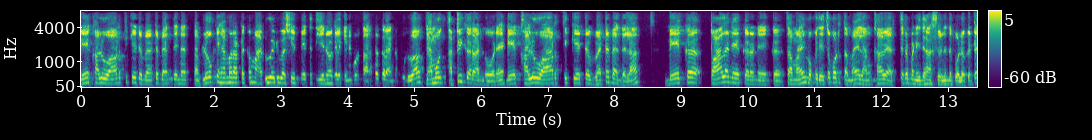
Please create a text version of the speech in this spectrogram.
මේ කළු ආර්ථිකයට වැට බැන්දේ නැත්නම් ලෝකේ හැම රටකම අඩු වැඩි වශයෙන් මේක තියෙනවා කියලා කෙනෙකුට තර්ක කරන්න පුළුවන්. නමුත් අපි කරන්න ඕනේ මේ කළු ආර්ථිකයට වැට බැඳලා මේක පාලනය කරන එක තමයි මොකද එතකොට තමයි ලංකාවේ ඇත්තටම නිදහස් වෙළඳ පොලකට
